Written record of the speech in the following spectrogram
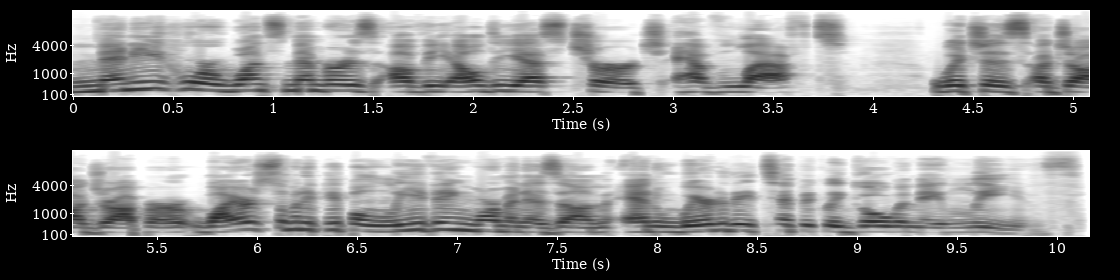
many who were once members of the LDS church have left, which is a jaw dropper. Why are so many people leaving Mormonism and where do they typically go when they leave?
